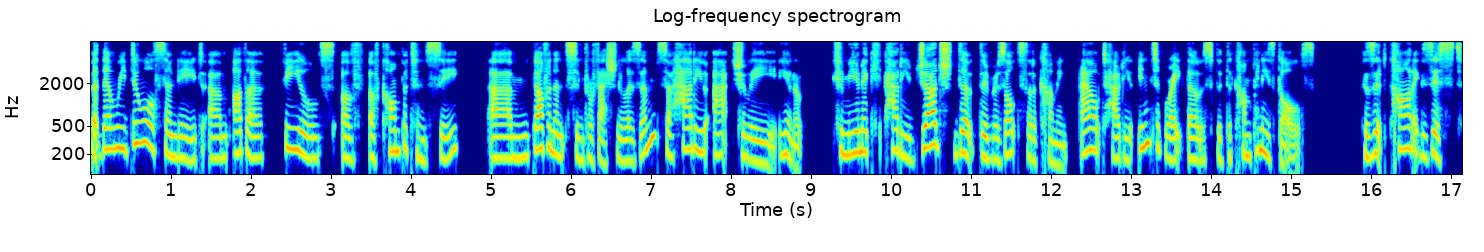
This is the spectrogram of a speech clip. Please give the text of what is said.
But then we do also need um, other fields of, of competency, um, governance and professionalism. So how do you actually, you know, communicate? How do you judge the, the results that are coming out? How do you integrate those with the company's goals? Because it can't exist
